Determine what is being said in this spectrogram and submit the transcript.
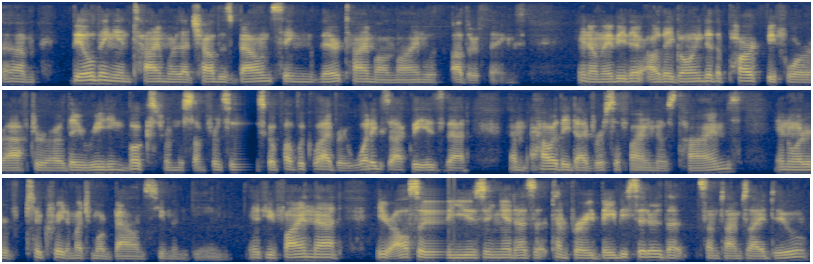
um, building in time where that child is balancing their time online with other things? You know maybe they are they going to the park before or after? Are they reading books from the san francisco public library? What exactly is that? And how are they diversifying those times in order to create a much more balanced human being? If you find that you're also using it as a temporary babysitter that sometimes i do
